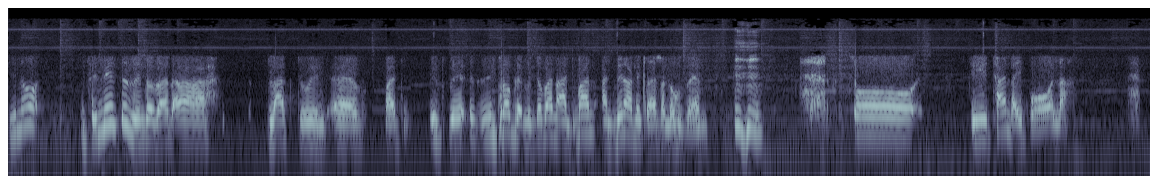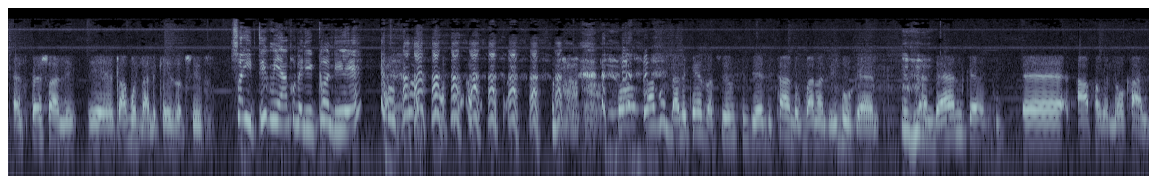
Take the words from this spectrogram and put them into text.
you know, zinintsi izinto that I like doing, uh, but iproblem into yobana andibinalo ixesha lokuzenza. So ndithanda ibhola especially eh, xa kudlala i-Kaizer Chiefs. so yitimu yakho bendiyiqondile So xa kudlala i-Kaizer Chiefs ndiye ndithanda ukubana ndiyibukele. And then ke ndi- eh apha ke local.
